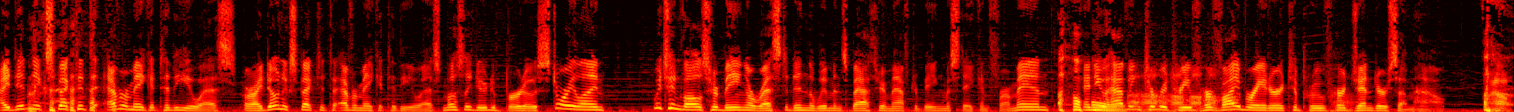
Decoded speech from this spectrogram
I didn't expect it to ever make it to the US, or I don't expect it to ever make it to the US, mostly due to Birdo's storyline, which involves her being arrested in the women's bathroom after being mistaken for a man, oh. and you having to retrieve her vibrator to prove her gender somehow. Wow.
